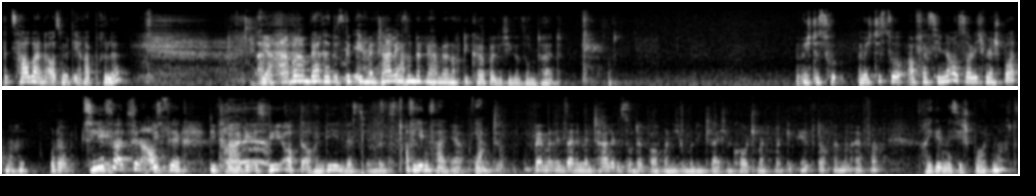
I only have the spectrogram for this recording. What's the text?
bezaubernd aus mit ihrer Brille. Ja, aber Berit, es gibt die ja, mentale ja. Gesundheit, wir haben ja noch die körperliche Gesundheit. Möchtest du, möchtest du auf was hinaus? Soll ich mehr Sport machen? Oder Ziel Nee, für, für einen Ausblick? Die, die Frage ist, wie, ob du auch in die investieren willst. Auf jeden Fall. Ja. ja. Und wenn man in seine mentale Gesundheit braucht man nicht unbedingt gleich einen Coach. Manchmal hilft auch, wenn man einfach Regelmäßig Sport macht?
